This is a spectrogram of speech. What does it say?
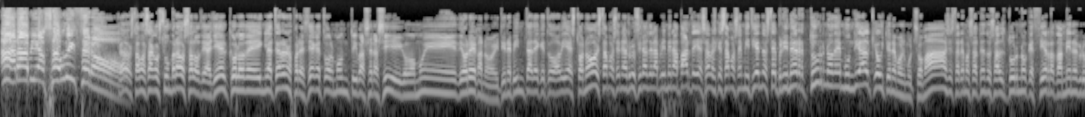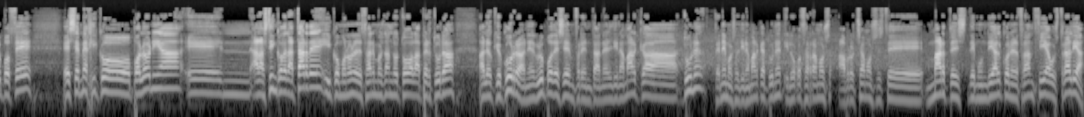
Arabia Saudí 0. Claro, estamos acostumbrados a lo de ayer con lo de Inglaterra. Nos parecía que todo el monte iba a ser así, como muy de orégano. Y tiene pinta de que todavía esto no. Estamos en el run final de la primera parte. Ya sabes que estamos emitiendo este primer turno de Mundial, que hoy tenemos mucho más. Estaremos atentos al turno que cierra también el grupo C. Ese México-Polonia a las 5 de la tarde. Y como no, le estaremos dando toda la apertura a lo que ocurra en el grupo D se enfrentan el Dinamarca-Túnez, tenemos el Dinamarca-Túnez y luego cerramos, abrochamos este martes de Mundial con el Francia-Australia.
